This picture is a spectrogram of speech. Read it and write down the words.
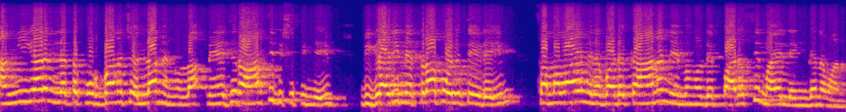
അംഗീകാരമില്ലാത്ത കുർബാന ചൊല്ലാമെന്നുള്ള മേജർ ആർച്ച് ബിഷപ്പിന്റെയും വികാരി മെത്രാപോലിത്തയുടെയും സമവായ നിലപാട് കാനൻ നിയമങ്ങളുടെ പരസ്യമായ ലംഘനമാണ്.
